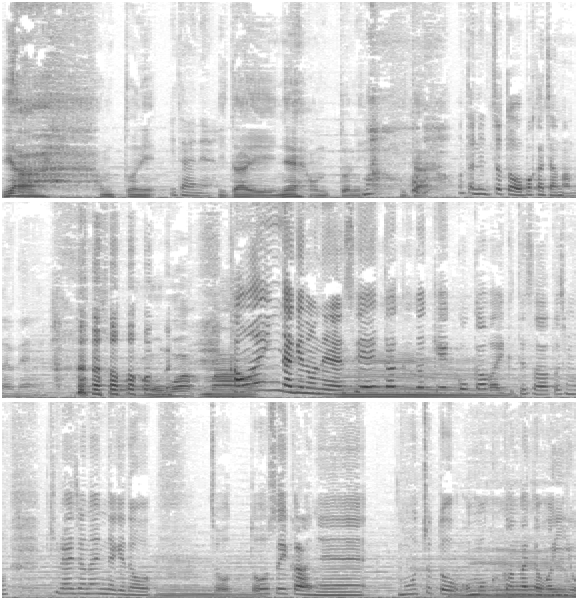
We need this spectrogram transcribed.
いやー本当に。痛いね。痛いね本当に。痛い。本当にちょっとおバカちゃんなんだよね。そうおば まあ。可愛いんだけどね性格が結構可愛くてさ私も嫌いじゃないんだけどちょっと薄いからねもうちょっと重く考えた方がいいよ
